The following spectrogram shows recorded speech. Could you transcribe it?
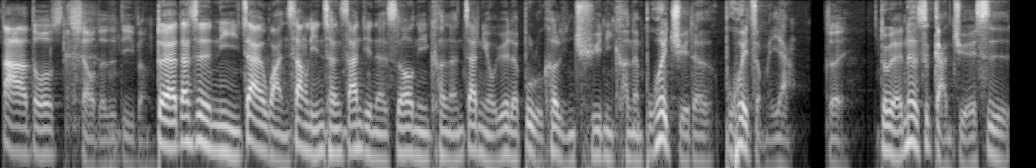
大家都晓得的地方，对啊，但是你在晚上凌晨三点的时候，你可能在纽约的布鲁克林区，你可能不会觉得不会怎么样，对。对不对？那是感觉是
